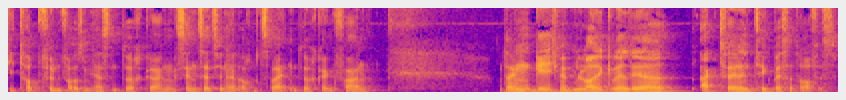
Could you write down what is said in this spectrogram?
die Top 5 aus dem ersten Durchgang sensationell auch im zweiten Durchgang fahren. Und dann gehe ich mit dem Leuk, weil der aktuell einen Tick besser drauf ist.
